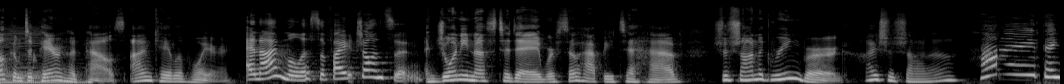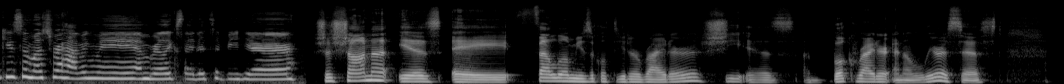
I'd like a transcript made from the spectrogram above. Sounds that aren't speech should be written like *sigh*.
Welcome to Parenthood Pals. I'm Caleb Hoyer. And I'm Melissa Fight Johnson. And joining us today, we're so happy to have Shoshana Greenberg. Hi, Shoshana. Hi, thank you so much for having me. I'm really excited to be here. Shoshana is a fellow musical theater writer. She is a book writer and a lyricist.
